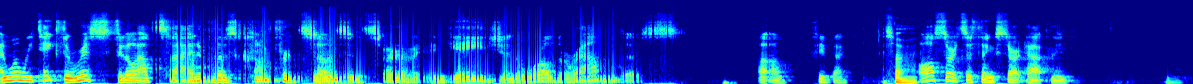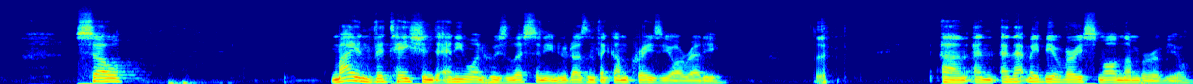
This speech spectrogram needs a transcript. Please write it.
And when we take the risk to go outside of those comfort zones and sort of engage in the world around us, uh oh, feedback right. all sorts of things start happening. So, my invitation to anyone who's listening who doesn't think I'm crazy already, um, and and that may be a very small number of you,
